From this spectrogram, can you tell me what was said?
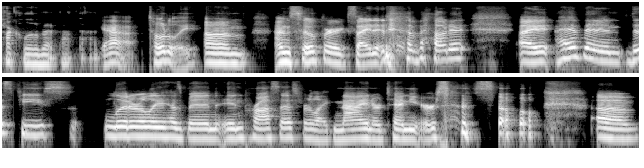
talk a little bit about that? Yeah, totally. Um, I'm super excited about it. I I have been this piece literally has been in process for like 9 or 10 years. So, um,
